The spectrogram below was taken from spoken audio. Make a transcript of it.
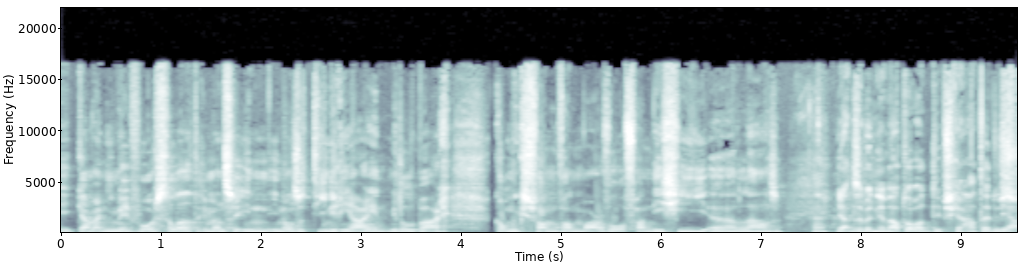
ik kan me niet meer voorstellen dat er mensen in, in onze tienerjaren, in het middelbaar, comics van, van Marvel of van DC lazen. Hè? Ja, ze hebben inderdaad wel wat dips gehad. Hè. Dus Ja,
